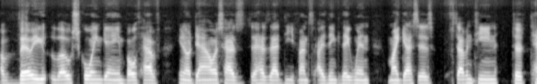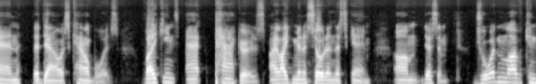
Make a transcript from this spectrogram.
a very low scoring game. Both have you know Dallas has has that defense. I think they win. My guess is 17 to 10 the Dallas Cowboys. Vikings at Packers. I like Minnesota in this game. Um, listen, Jordan Love can,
